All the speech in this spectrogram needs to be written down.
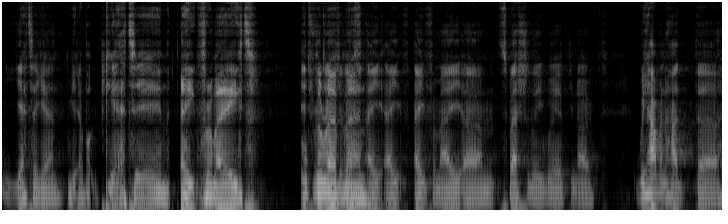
yet again. Yeah, but get in eight from eight. It's the red men. Eight, eight, eight from eight. Um, especially with you know, we haven't had the.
